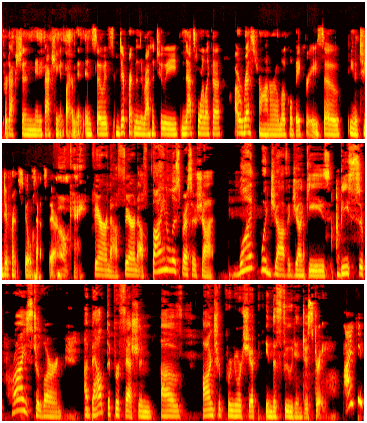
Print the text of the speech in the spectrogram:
production manufacturing environment. And so it's different than the ratatouille. And that's more like a, a restaurant or a local bakery. So, you know, two different skill sets there. Okay. Fair enough. Fair enough. Final espresso shot. What would Java junkies be surprised to learn about the profession of entrepreneurship in the food industry? I think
